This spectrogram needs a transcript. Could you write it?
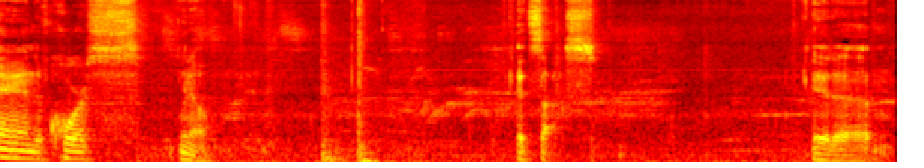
And of course, you know, it sucks. It, um,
